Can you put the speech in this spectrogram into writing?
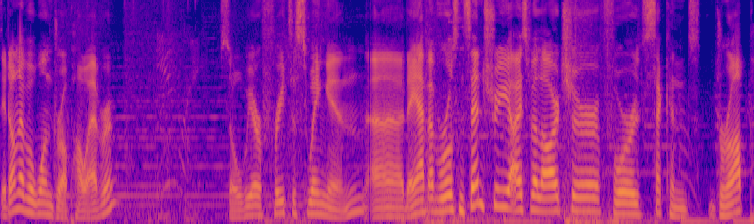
They don't have a one drop, however. So we are free to swing in. Uh, they have Avarosan Sentry, Icevale Archer for second drop.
